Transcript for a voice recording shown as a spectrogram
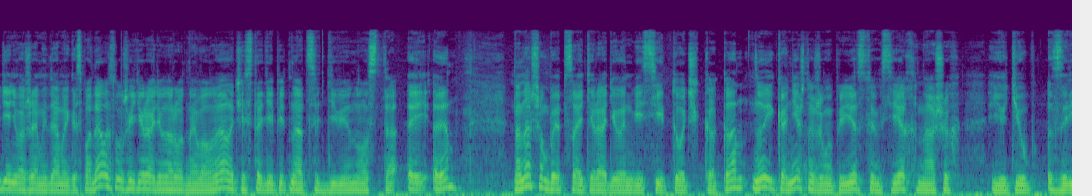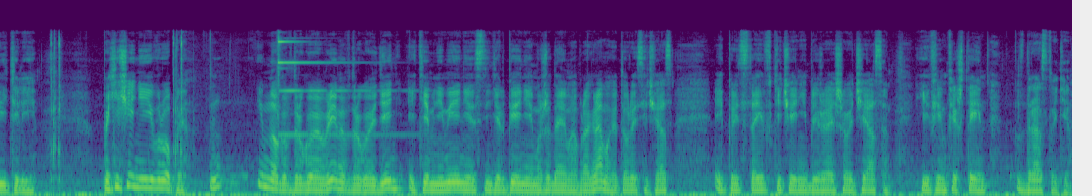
день, уважаемые дамы и господа. Вы слушаете радио «Народная волна» на частоте 1590 АМ на нашем веб-сайте radio.nvc.com. Ну и, конечно же, мы приветствуем всех наших YouTube-зрителей. Похищение Европы. Немного в другое время, в другой день, и тем не менее с нетерпением ожидаемая программа, которая сейчас и предстоит в течение ближайшего часа. Ефим Фиштейн, здравствуйте.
